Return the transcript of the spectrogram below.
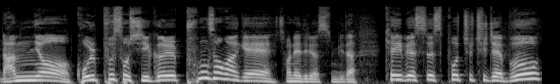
남녀 골프 소식을 풍성하게 전해드렸습니다. KBS 스포츠 취재부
